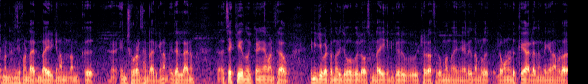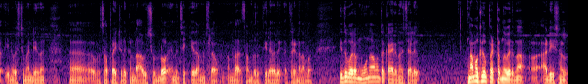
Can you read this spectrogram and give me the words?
എമർജൻസി ഫണ്ട് ഉണ്ടായിരിക്കണം നമുക്ക് ഇൻഷുറൻസ് ഉണ്ടായിരിക്കണം. ഇതെല്ലാനും ചെക്ക് ചെയ്ത് നോക്കിക്കഴിഞ്ഞാൽ മനസ്സിലാവും. എനിക്ക് പെട്ടെന്ന് ഒരു ജോബ് ലോസ് ഉണ്ടായി എനിക്കൊരു വീട്ടിലൊരു അസുഖം വന്നു കഴിഞ്ഞാൽ നമ്മൾ ലോൺ എടുക്കുക അല്ലെന്നുണ്ടെങ്കിൽ നമ്മുടെ ഇൻവെസ്റ്റ്മെന്റിൽ നിന്ന് സെപ്പറേറ്റ് എടുക്കേണ്ട ആവശ്യമുണ്ടോ എന്ന് ചെക്ക് ചെയ്താൽ മനസ്സിലാവും നമ്മുടെ സംതൃപ്തി ലെവൽ എത്രയുണ്ടെന്നുള്ളത്. ഇതുപോലെ മൂന്നാമത്തെ കാര്യം എന്ന് വെച്ചാൽ നമുക്ക് പെട്ടെന്ന് വരുന്ന അഡീഷണൽ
